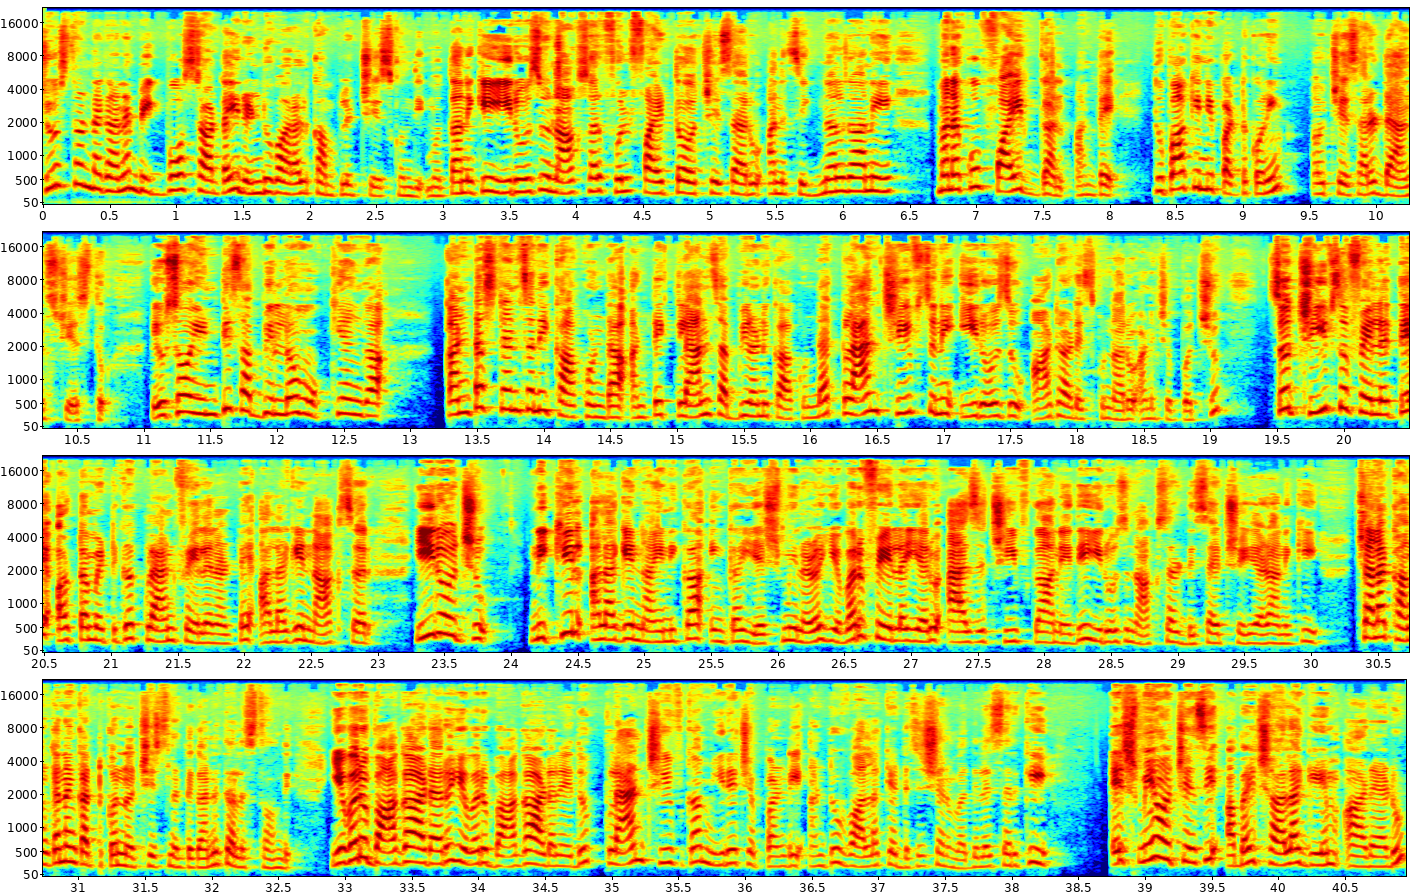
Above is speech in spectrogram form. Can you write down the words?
చూస్తుండగానే big boss start అయ్యి రెండు వారాలు కంప్లీట్ చేసుకుంది. మొత్తానికి ఈ రోజు నాకు సార్ ఫుల్ ఫైర్తో వచ్చేసారు అనే సిగ్నల్ గాని మనకు ఫైర్ గన్ అంటే తుపాకీని పట్టుకొని వచ్చేసారు డాన్స్ చేస్తూ. సో ఇంటి సభ్యుల్లో ముఖ్యంగా కంటెస్టెంట్స్ అని కాకుండా అంటే క్లాన్ సభ్యులని కాకుండా క్లాన్ చీఫ్స్ని ఈ రోజు ఆట ఆడేసుకున్నారు అని చెప్పొచ్చు. సో చీఫ్స్ ఫెయిల్ అయితే ఆటోమేటిక్గా క్లాన్ ఫెయిల్ అయినట్టే. అలాగే నాకు సార్ ఈ రోజు నిఖిల్ అలాగే నైనిక ఇంకా యష్మిలలో ఎవరు ఫెయిల్ అయ్యారు యాజ్ ఎ చీఫ్గా అనేది ఈరోజు నాక్సర్ నాకు సార్ డిసైడ్ చేయడానికి చాలా కంకణం కట్టుకొని వచ్చేసినట్టుగానే తెలుస్తోంది. ఎవరు బాగా ఆడారు ఎవరు బాగా ఆడలేదు క్లాన్ చీఫ్గా మీరే చెప్పండి అంటూ వాళ్ళకే డెసిషన్ వదిలేసరికి యష్మి వచ్చేసి అభయ్ చాలా గేమ్ ఆడాడు.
